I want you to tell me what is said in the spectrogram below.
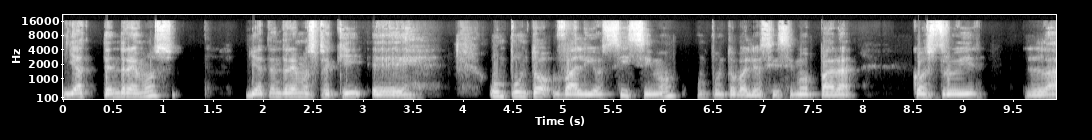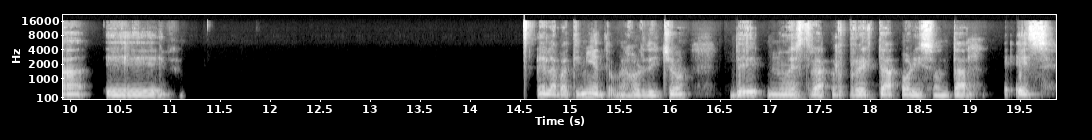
ya tendremos ya tendremos aquí eh, un punto valiosísimo, un punto valiosísimo para construir la, eh, el abatimiento, mejor dicho, de nuestra recta horizontal S.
